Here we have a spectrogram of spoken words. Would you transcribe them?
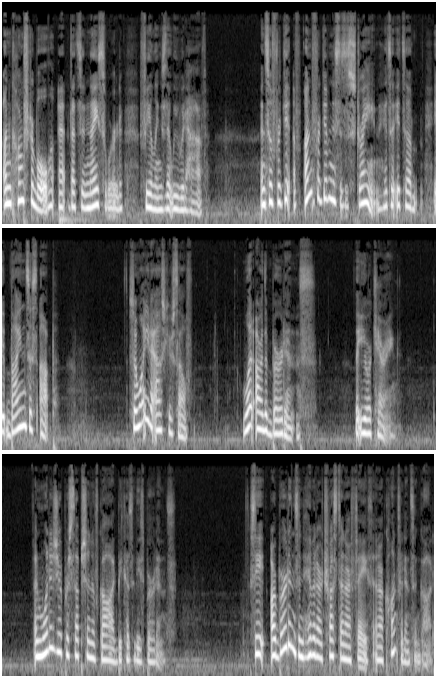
uncomfortable, uh, that's a nice word, feelings that we would have. And so forgi- unforgiveness is a strain. It's a, it's a, it binds us up. So I want you to ask yourself, what are the burdens that you are carrying? And what is your perception of God because of these burdens? See, our burdens inhibit our trust and our faith and our confidence in God.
